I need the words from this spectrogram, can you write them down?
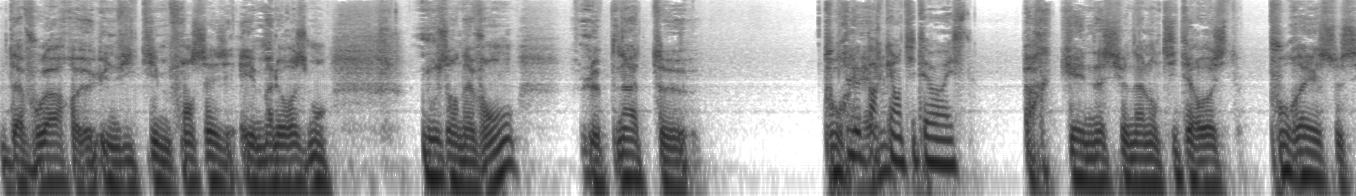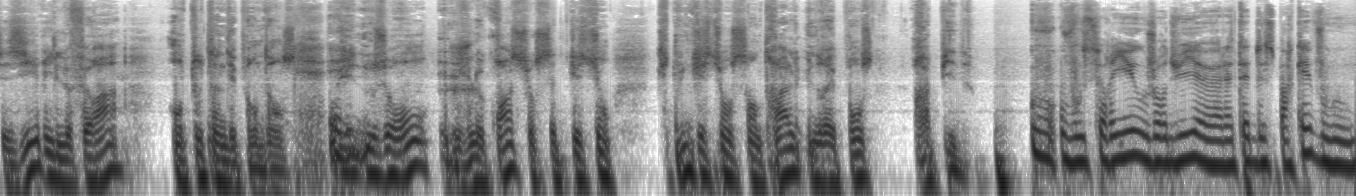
d'avoir euh, une victime française, et malheureusement, nous en avons. Le PNAT euh, pourrait... Le parquet antiterroriste. parquet national antiterroriste pourrait se saisir, il le fera en toute indépendance. Et- Mais nous aurons, je le crois, sur cette question, qui est une question centrale, une réponse rapide. Vous, vous seriez aujourd'hui euh, à la tête de ce parquet, vous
